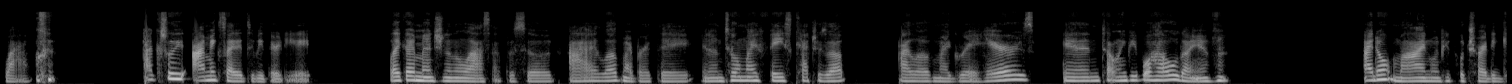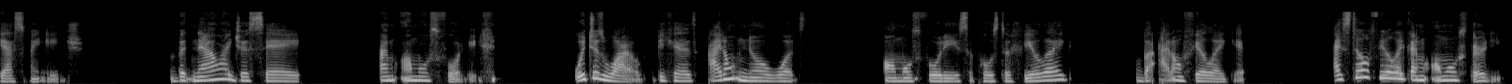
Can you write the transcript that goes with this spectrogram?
Wow. Actually, I'm excited to be 38. Like I mentioned in the last episode, I love my birthday. And until my face catches up, I love my gray hairs and telling people how old I am. I don't mind when people try to guess my age. But now I just say, I'm almost 40, which is wild because I don't know what almost 40 is supposed to feel like, but I don't feel like it. I still feel like I'm almost 30.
